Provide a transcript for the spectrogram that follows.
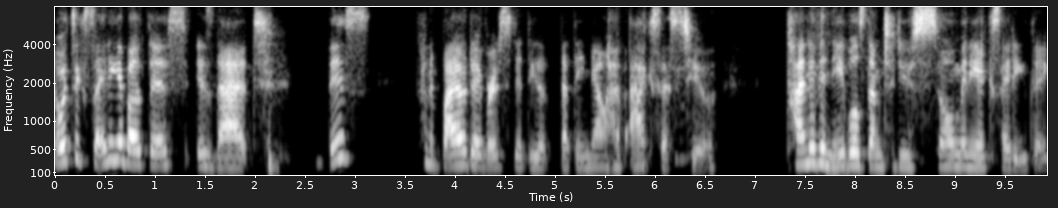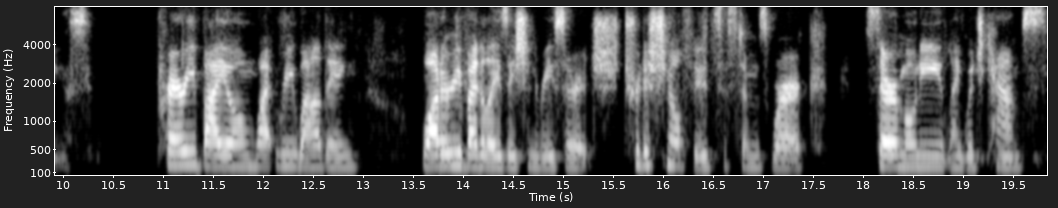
Now, what's exciting about this is that this kind of biodiversity that they now have access to kind of enables them to do so many exciting things. Prairie biome rewilding, water revitalization research, traditional food systems work, ceremony language camps,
